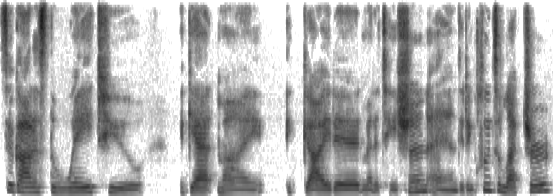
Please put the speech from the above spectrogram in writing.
So, Goddess, the way to get my guided meditation, and it includes a lecture,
